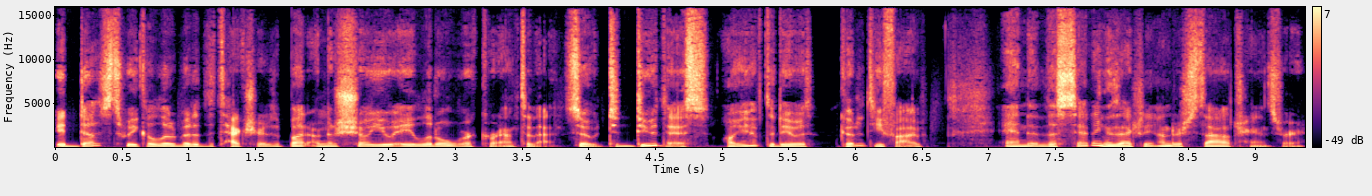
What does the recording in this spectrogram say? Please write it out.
It does tweak a little bit of the textures, but I'm going to show you a little workaround to that. So to do this, all you have to do is go to D5 and the setting is actually under style transfer.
